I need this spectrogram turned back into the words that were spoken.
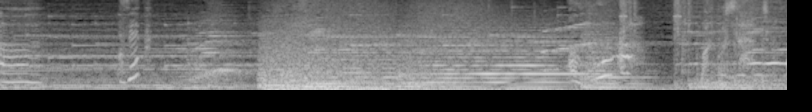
Uh, Zipp? What was that?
